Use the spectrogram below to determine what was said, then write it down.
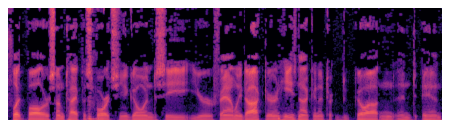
football or some type of mm-hmm. sports, and you go in to see your family doctor, and he's not going to tr- go out and and, and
